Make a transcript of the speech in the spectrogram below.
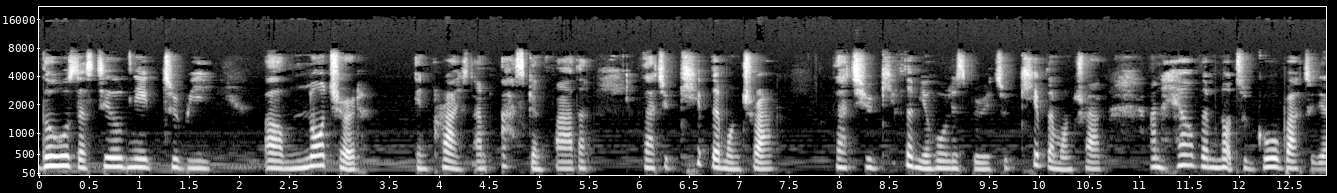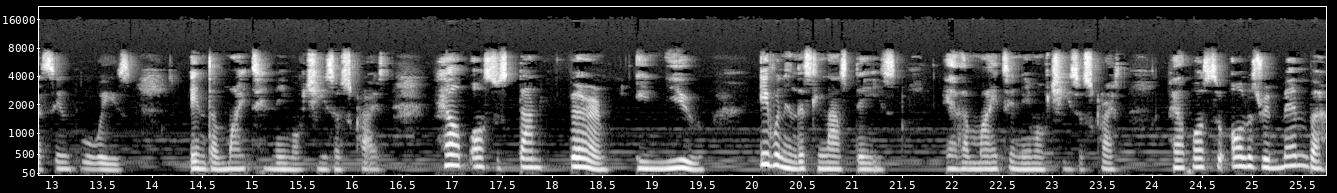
those that still need to be um, nurtured in Christ. I'm asking, Father, that you keep them on track, that you give them your Holy Spirit to keep them on track and help them not to go back to their sinful ways. In the mighty name of Jesus Christ, help us to stand firm in you, even in these last days. In the mighty name of Jesus Christ, help us to always remember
